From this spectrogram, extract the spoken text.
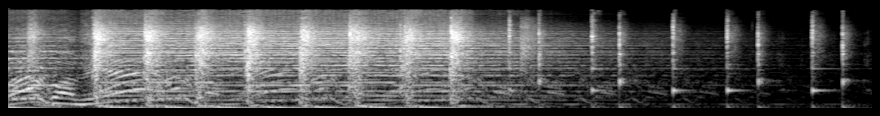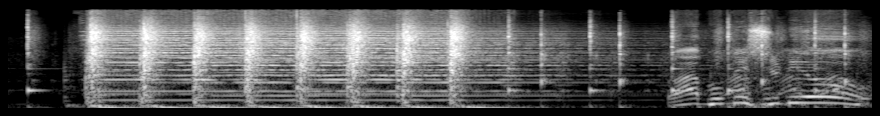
વાહ ગોમ્યા સ્ટુડિયો.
